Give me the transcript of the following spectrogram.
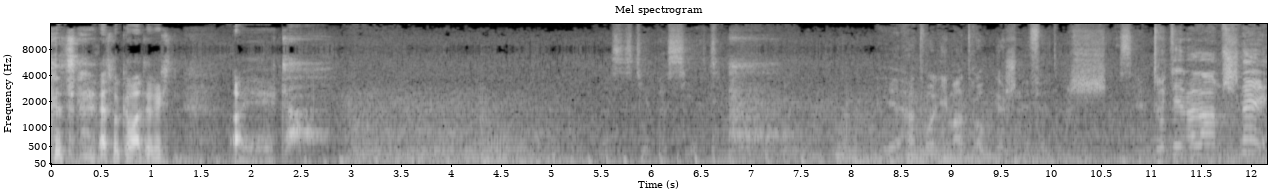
Erstmal Krawatte richten. Alter. Was ist hier passiert? Hier hat wohl jemand rumgeschnüffelt. Scheiße. Drück den Alarm, schnell!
